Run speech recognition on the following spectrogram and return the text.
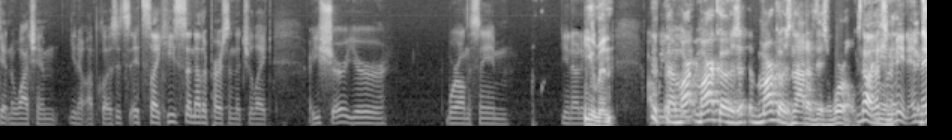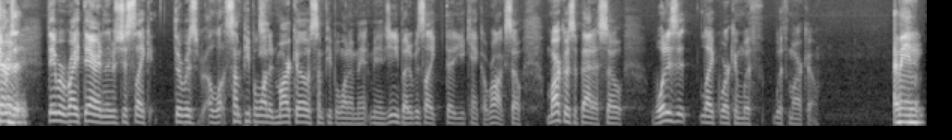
Getting to watch him, you know, up close. It's it's like he's another person that you're like, are you sure you're we're on the same, you know what I mean? Human. Are we? Really- Mar- Marco's Marco's not of this world. no, that's what I mean. And they were of- they were right there, and it was just like there was a lot, some people wanted Marco, some people wanted Ma- Mangini, but it was like that you can't go wrong. So Marco's a badass. So what is it like working with with Marco? I mean,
